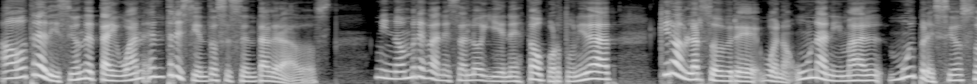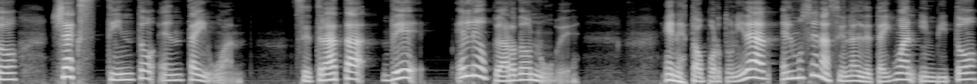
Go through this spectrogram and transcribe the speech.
a otra edición de Taiwán en 360 grados. Mi nombre es Vanessa Lo y en esta oportunidad quiero hablar sobre, bueno, un animal muy precioso ya extinto en Taiwán. Se trata de el leopardo nube. En esta oportunidad, el Museo Nacional de Taiwán invitó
